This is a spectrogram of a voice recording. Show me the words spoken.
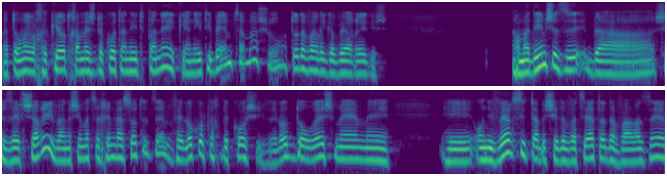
ואתה אומר לו חכה עוד חמש דקות אני אתפנה, כי אני הייתי באמצע משהו, אותו דבר לגבי הרגש. המדהים שזה, שזה אפשרי ואנשים מצליחים לעשות את זה ולא כל כך בקושי, זה לא דורש מהם אה, אה, אוניברסיטה בשביל לבצע את הדבר הזה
